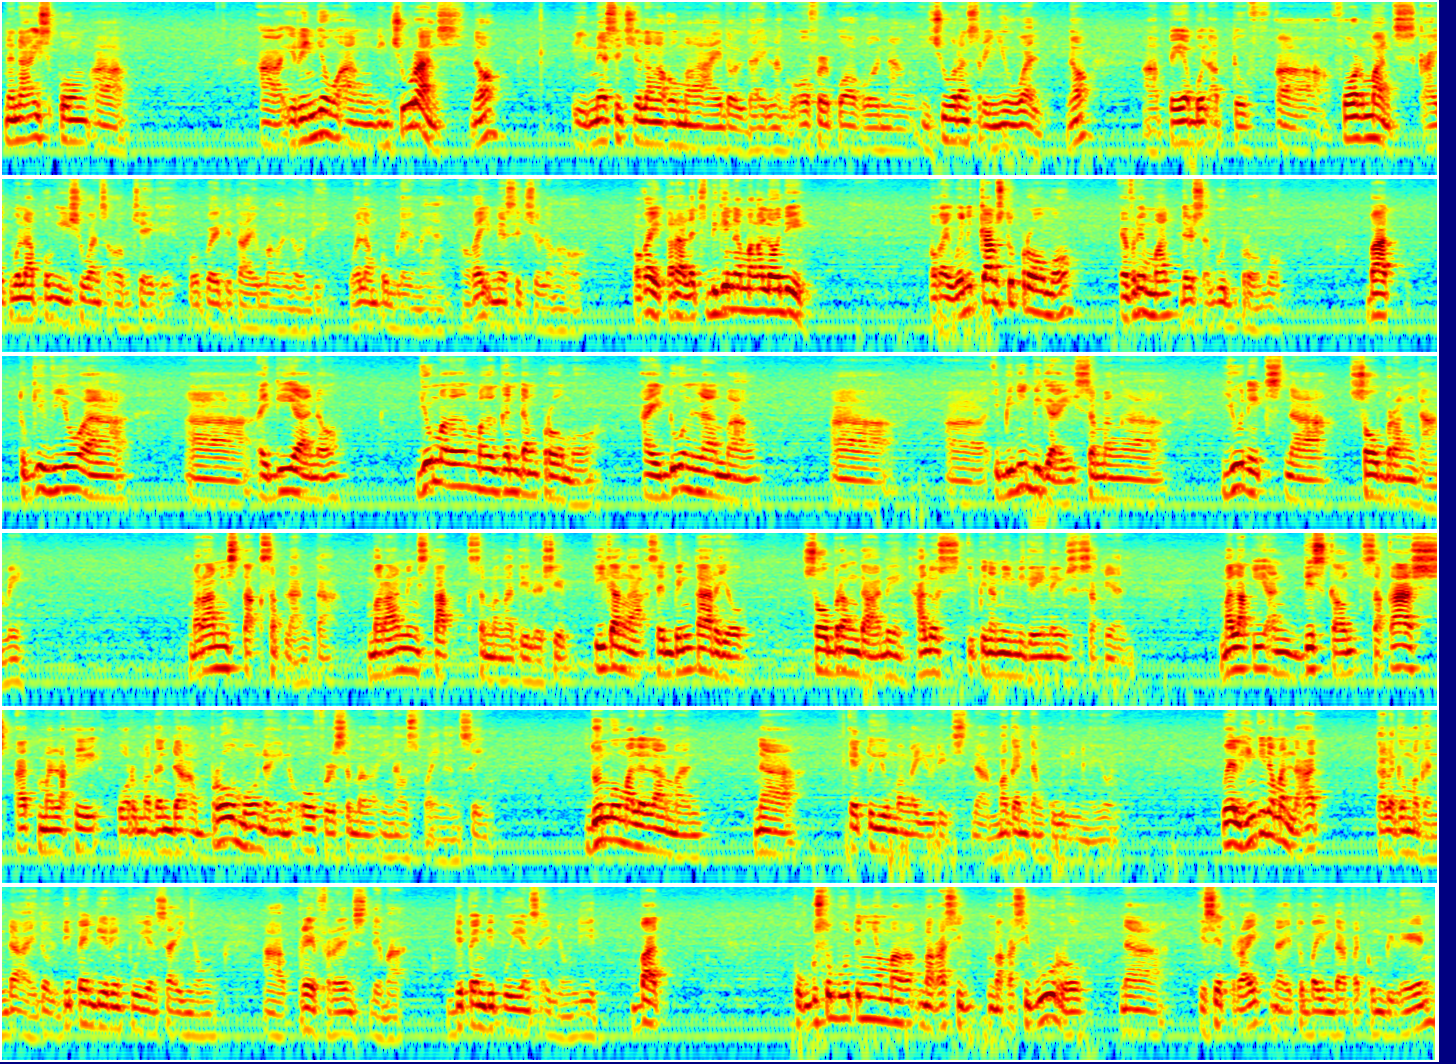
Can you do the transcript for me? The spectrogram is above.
na nais pong ah, ah, i-renew ang insurance, no? I-message nyo lang ako mga idol dahil nag-offer po ako ng insurance renewal, no? Ah, payable up to 4 months kahit wala pong issuance of check eh. Po pwede tayo mga lodi. Walang problema yan. Okay? I-message nyo lang ako. Okay, tara, let's begin ng mga lodi. Okay, when it comes to promo, every month there's a good promo. But to give you a, a idea, no, yung mga magagandang promo ay doon lamang ah, ah, ibinibigay sa mga units na sobrang dami. Maraming stock sa planta, maraming stock sa mga dealership. Ika nga, sa inventaryo, sobrang dami. Halos ipinamimigay na yung sasakyan. Malaki ang discount sa cash at malaki or maganda ang promo na ino-offer sa mga in-house financing. Doon mo malalaman na ito yung mga units na magandang kunin ngayon. Well, hindi naman lahat talagang maganda, idol. Depende rin po yan sa inyong ah, preference, ba? Depende po yan sa inyong need. But kung gusto ninyong maka- makasig- makasiguro na is it right na ito ba yung dapat kong bilhin,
